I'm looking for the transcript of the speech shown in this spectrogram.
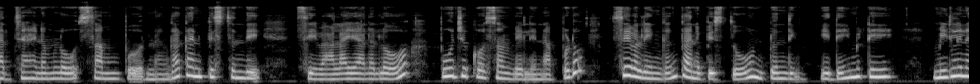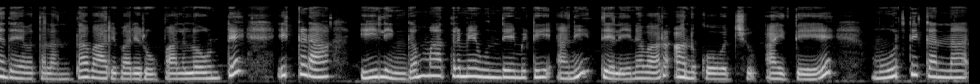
అధ్యయనంలో సంపూర్ణంగా కనిపిస్తుంది. శివాలయాలలో పూజ కోసం వెళ్ళినప్పుడు శివలింగం కనిపిస్తూ ఉంటుంది. ఇదేమిటి? మిగిలిన దేవతలంతా వారి వారి రూపాలలో ఉంటే ఇక్కడ ఈ లింగం మాత్రమే ఉందేమిటి అని తెలియని వారు అనుకోవచ్చు. అయితే మూర్తి కన్నా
